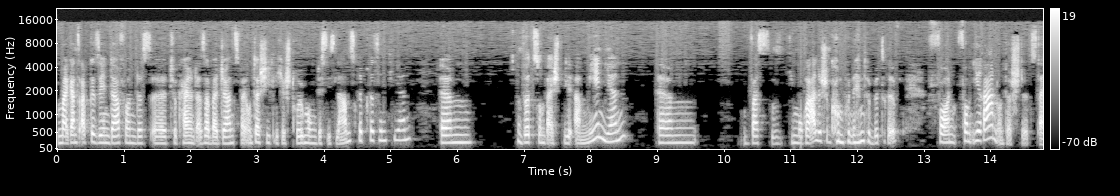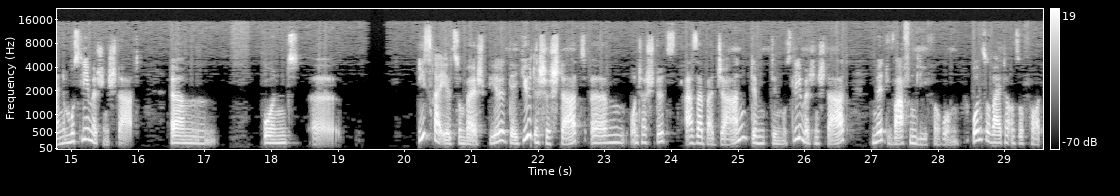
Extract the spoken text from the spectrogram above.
mal ganz abgesehen davon, dass äh, Türkei und Aserbaidschan zwei unterschiedliche Strömungen des Islams repräsentieren, ähm, wird zum Beispiel Armenien, ähm, was die moralische Komponente betrifft, von, vom Iran unterstützt, einem muslimischen Staat. Ähm, und äh, Israel zum Beispiel, der jüdische Staat, ähm, unterstützt Aserbaidschan, dem, den muslimischen Staat, mit Waffenlieferungen und so weiter und so fort.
